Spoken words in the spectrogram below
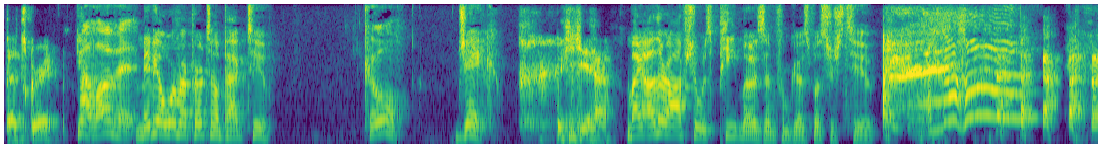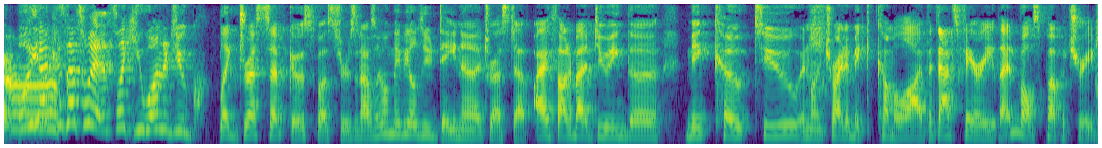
That's great. I love it. Maybe I'll wear my proton pack too. Cool. Jake. yeah. My other option was Pete Mosen from Ghostbusters 2. Well, yeah, because that's what it's like. You want to do like dressed up Ghostbusters, and I was like, oh, maybe I'll do Dana dressed up. I thought about doing the mink coat too, and like try to make it come alive, but that's very that involves puppetry,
